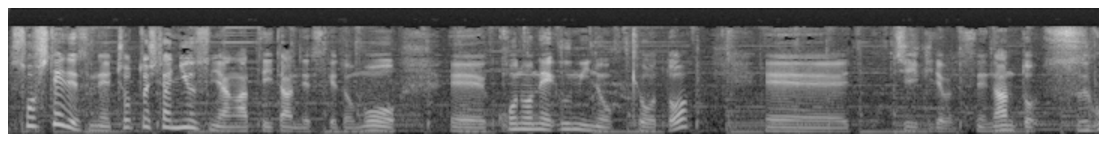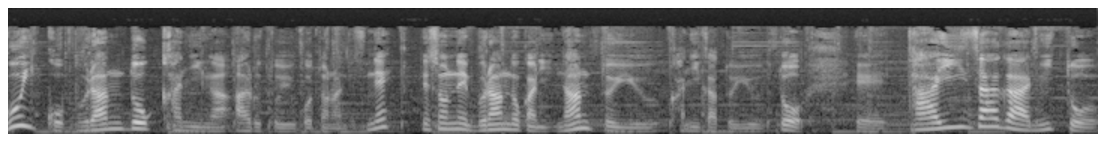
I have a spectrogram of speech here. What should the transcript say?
そしてですねちょっとしたニュースに上がっていたんですけども、えー、このね海の京都、えー、地域ではですねなんとすごいこうブランドカニがあるということなんですね。でそのねブランドカニ何というカニかというと、えー、タイザガニと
